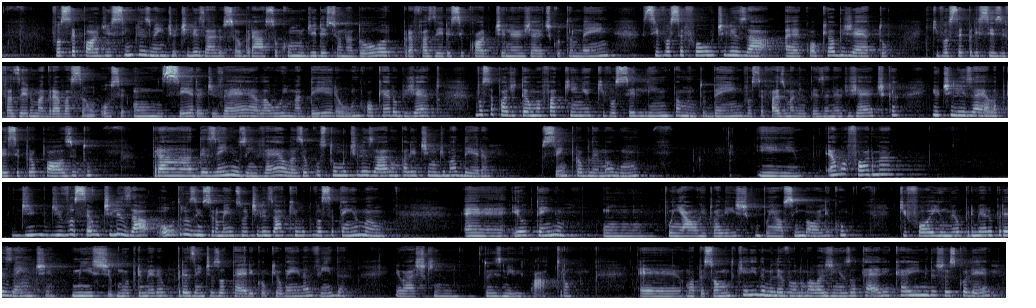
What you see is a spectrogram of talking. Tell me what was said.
você pode simplesmente utilizar o seu braço como direcionador para fazer esse corte energético também. Se você for utilizar é, qualquer objeto que você precise fazer uma gravação ou em cera de vela ou em madeira ou em qualquer objeto, você pode ter uma faquinha que você limpa muito bem, você faz uma limpeza energética e utiliza ela para esse propósito. Para desenhos em velas, eu costumo utilizar um palitinho de madeira, sem problema algum. E é uma forma de, de você utilizar outros instrumentos, utilizar aquilo que você tem à mão. É, eu tenho um punhal ritualístico, um punhal simbólico, que foi o meu primeiro presente místico, meu primeiro presente esotérico que eu ganhei na vida. Eu acho que em 2004. É, uma pessoa muito querida me levou numa lojinha esotérica e me deixou escolher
